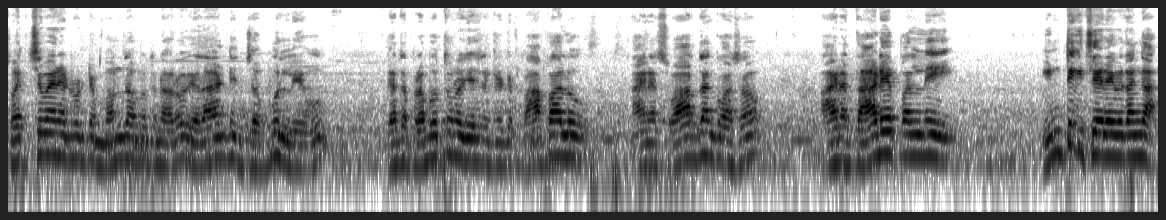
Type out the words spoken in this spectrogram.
స్వచ్ఛమైనటువంటి మందు అమ్ముతున్నారో ఎలాంటి జబ్బులు లేవు. గత ప్రభుత్వంలో చేసినటువంటి పాపాలు ఆయన స్వార్థం కోసం ఆయన తాడేపల్లి ఇంటికి చేరే విధంగా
